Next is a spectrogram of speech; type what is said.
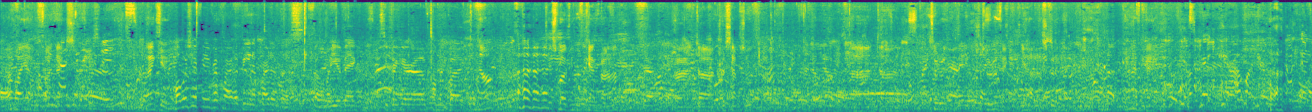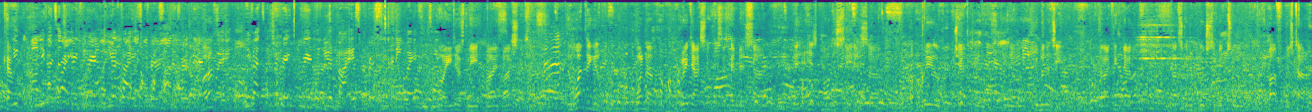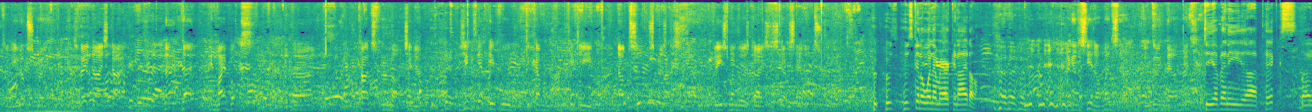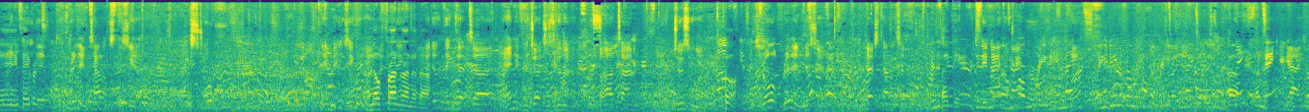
How about you? I'm fine, thanks. Thank you. What was your favorite part of being a part of this film? Are you a big superhero, comic book? No, just working with Ken Branagh and uh, Chris Hemsworth. And uh, terrific, terrific. Yeah, that's good. Okay. It's great here. I want to hear about Camera. You've had such a great career. Do you advise the person anyway? You've had such a great career. Do you advise the person anyway? Oh, he doesn't need my advice. The one thing, one of the great assets of him is uh, his modesty, his uh, real gentle, you know, humility. And I think that that's going to boost him into apart from his talent, and he looks great. He's a very nice guy. That, that in my books, uh, counts for a lot, you know. Because you can get people to become completely nuts in this business, he's one of those guys who's got his head on straight. Who- Who's who's going to win American Idol? I'm going to see it on Wednesday. I'm going down Wednesday. Do you have any uh, picks? By any favorites? They're brilliant talents this year. Extraordinary. They're amazing. No I don't front think- runner, though. I don't think that uh, any of the judges are going to have a hard time choosing one. Cool. They're all brilliant this year. The best talents ever. Thank you. Are you doing a film called Arabian Nights? Are you doing a film called Arabian Nights? Uh, Thank you, guys.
